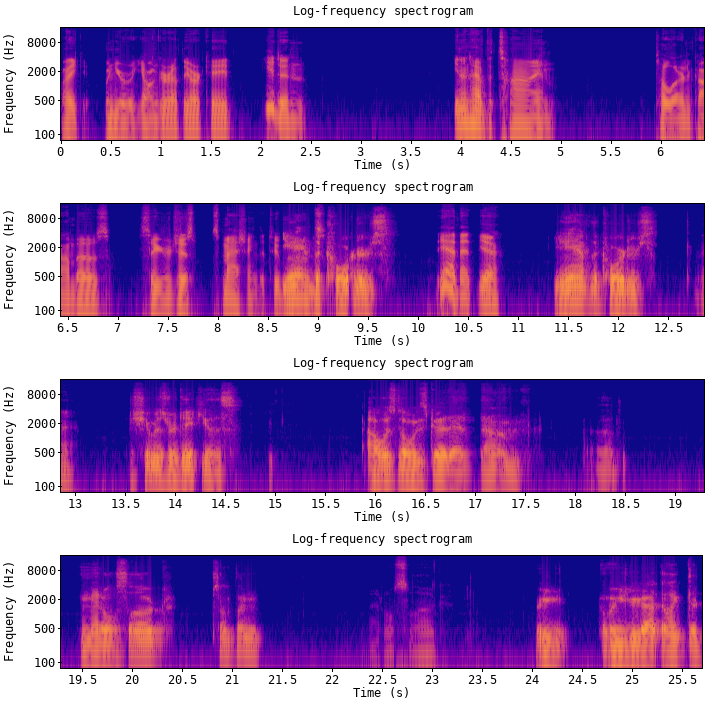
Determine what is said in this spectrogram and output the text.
like when you were younger at the arcade, you didn't you didn't have the time to learn combos, so you're just smashing the two You didn't have the quarters. yeah, that yeah. You didn't have the quarters. Yeah. That shit was ridiculous. I was always good at um uh, Metal Slug something Metal Slug. where you where you got like the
